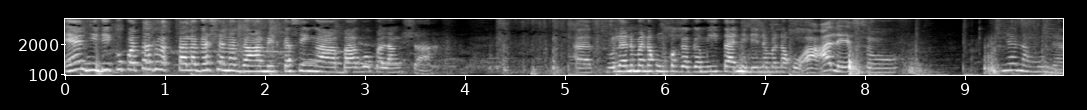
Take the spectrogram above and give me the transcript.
And hindi ko pa ta talaga siya nagamit kasi nga bago pa lang siya. At wala naman akong paggagamitan, hindi naman ako aalis. So, yan lang muna.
